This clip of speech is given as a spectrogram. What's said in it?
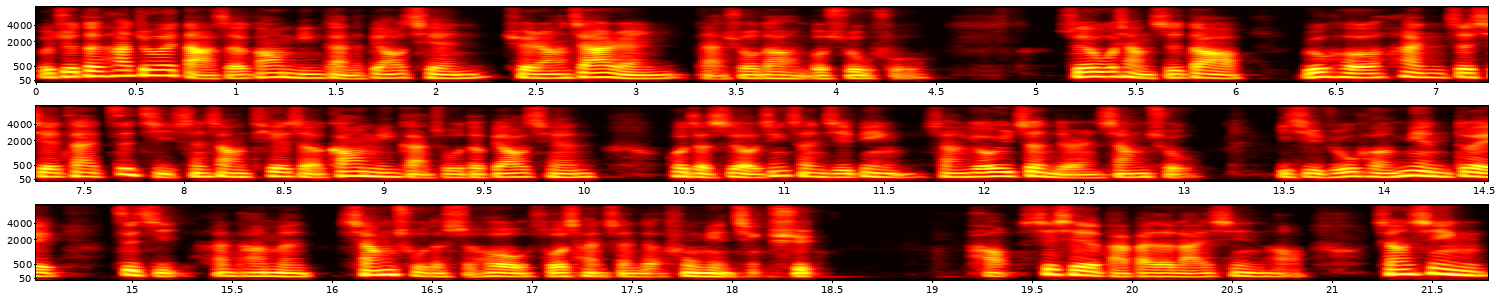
我觉得她就会打着高敏感的标签，却让家人感受到很不舒服。所以我想知道，如何和这些在自己身上贴着高敏感族的标签，或者是有精神疾病像忧郁症的人相处。以及如何面对自己和他们相处的时候所产生的负面情绪。好，谢谢白白的来信哈。相信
